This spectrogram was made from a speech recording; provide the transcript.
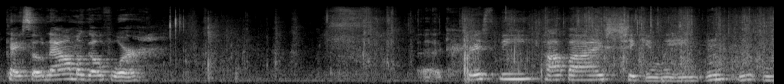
Okay, so now I'm gonna go for a crispy Popeyes chicken wing. Mm, mm, mm.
